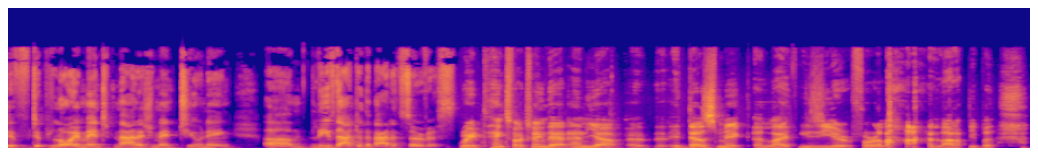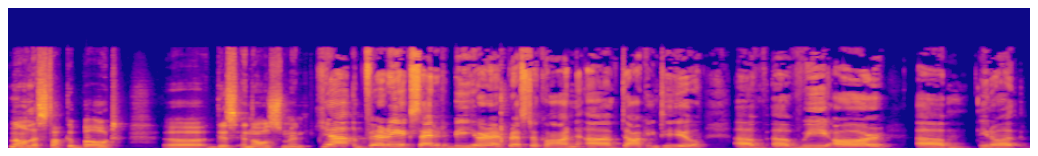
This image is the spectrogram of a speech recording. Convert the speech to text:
de- deployment, management, tuning. Um, leave that to the managed service. Great, thanks for explaining that. And yeah, uh, it does make a life easier for a lot, a lot of people. Now let's talk about uh, this announcement. Yeah, very excited to be here at PrestoCon, uh, talking to you. Uh, uh we are, um, you know,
